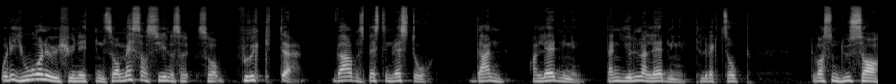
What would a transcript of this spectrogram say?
Og det gjorde han jo i 2019, så mest sannsynlig så, så brukte verdens beste investor den anledningen, den gylne anledningen til å vekte seg opp. Det var som du sa,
